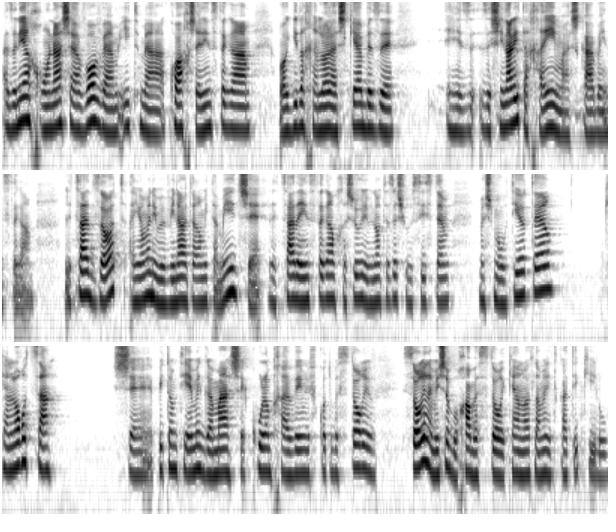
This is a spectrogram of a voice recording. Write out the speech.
אז אני האחרונה שאבוא ואמעיט מהכוח של אינסטגרם, או אגיד לכם לא להשקיע בזה, אה, זה, זה שינה לי את החיים, ההשקעה באינסטגרם. לצד זאת, היום אני מבינה יותר מתמיד שלצד האינסטגרם חשוב לבנות איזשהו system משמעותי יותר, כי אני לא רוצה שפתאום תהיה מגמה שכולם חייבים לבכות בסטורי. sorry למי שבוכה בסטורי, כן, אני לא יודעת למה נתקעתי כאילו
